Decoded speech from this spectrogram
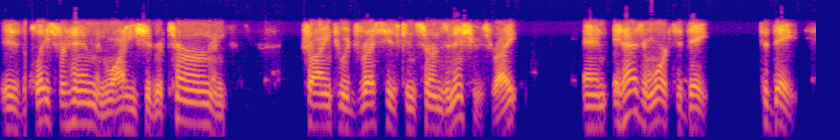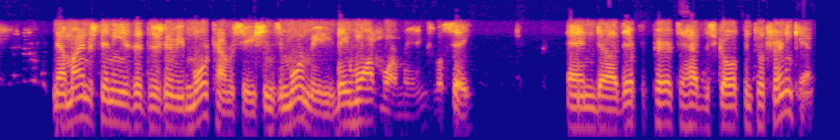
is the place for him and why he should return and trying to address his concerns and issues, right? And it hasn't worked to date. To date. Now, my understanding is that there's going to be more conversations and more meetings. They want more meetings. We'll see. And uh, they're prepared to have this go up until training camp.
